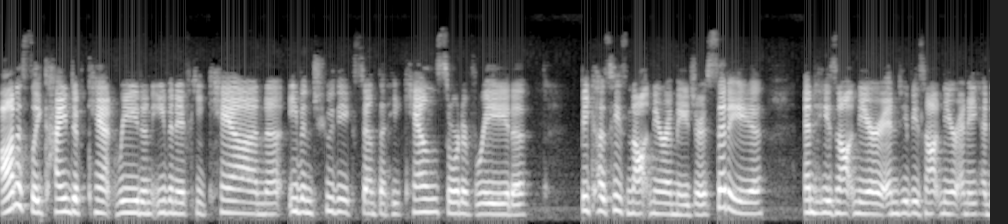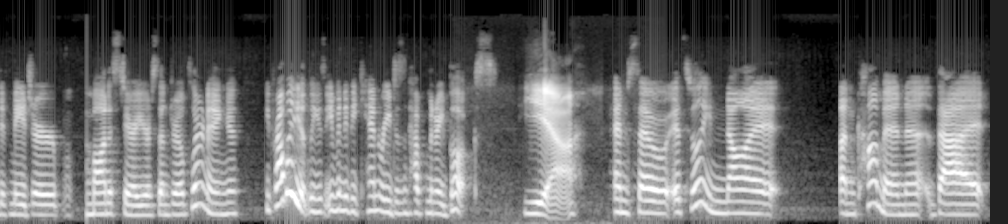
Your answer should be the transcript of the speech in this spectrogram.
honestly kind of can't read and even if he can even to the extent that he can sort of read because he's not near a major city and he's not near and if he's not near any kind of major monastery or center of learning he probably at least even if he can read doesn't have many books. Yeah. And so it's really not uncommon that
